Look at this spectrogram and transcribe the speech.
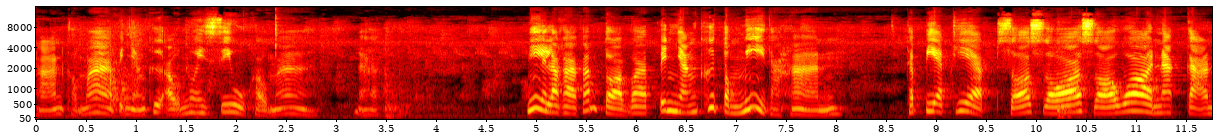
หารเข้ามาเป็นหยังคือเอาหน่วยซิ่วเข้ามานะคะนี่แหละค่ะคำตอบว่าเป็นหยังคือต้องมีทหาร ถ้าเปรียบเทียบสอสอสอวอนักการ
